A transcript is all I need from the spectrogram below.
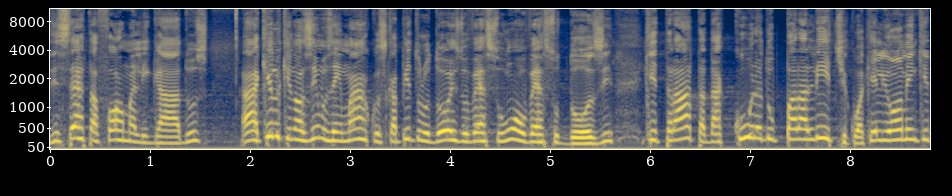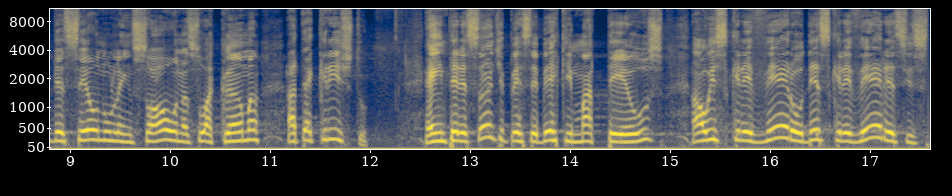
de certa forma ligados àquilo que nós vimos em Marcos, capítulo 2, do verso 1 ao verso 12, que trata da cura do paralítico, aquele homem que desceu no lençol, na sua cama, até Cristo. É interessante perceber que Mateus, ao escrever ou descrever esses,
